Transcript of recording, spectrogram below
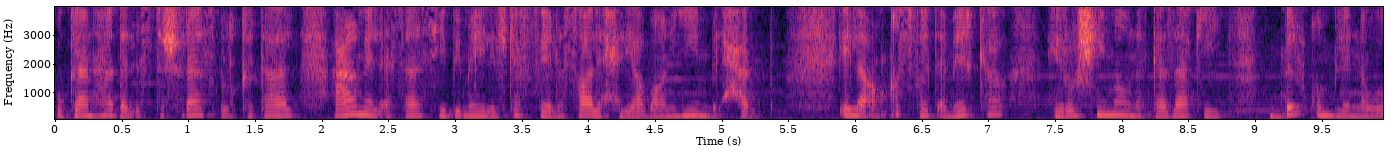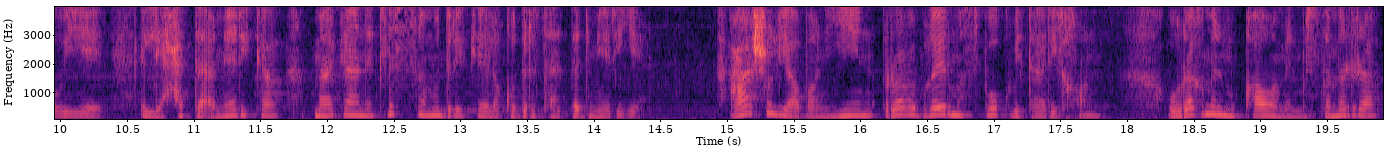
وكان هذا الاستشراس بالقتال عامل أساسي بميل الكفة لصالح اليابانيين بالحرب. إلى أن قصفت أمريكا هيروشيما وناكازاكي بالقنبلة النووية اللي حتى أمريكا ما كانت لسه مدركة لقدرتها التدميرية. عاشوا اليابانيين رعب غير مسبوق بتاريخهم ورغم المقاومة المستمرة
